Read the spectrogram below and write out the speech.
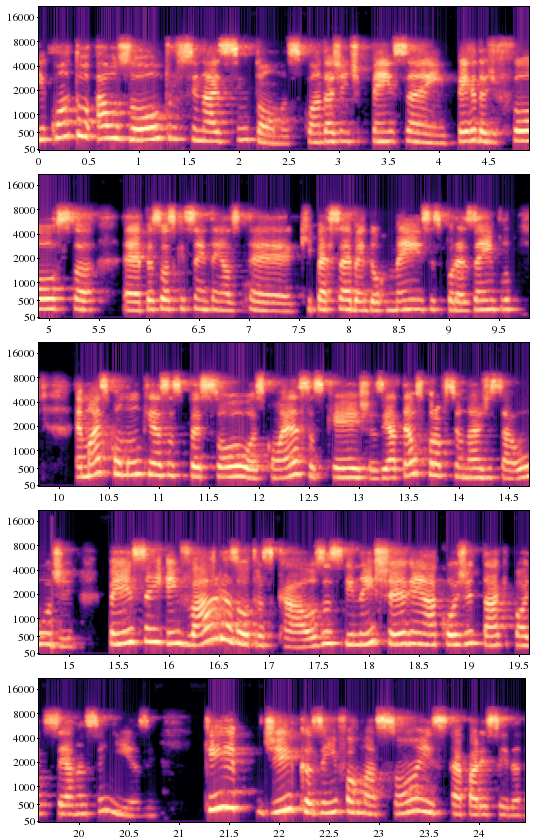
E quanto aos outros sinais e sintomas, quando a gente pensa em perda de força, é, pessoas que sentem, as, é, que percebem dormências, por exemplo, é mais comum que essas pessoas com essas queixas e até os profissionais de saúde pensem em várias outras causas e nem cheguem a cogitar que pode ser a hanseníase. Que dicas e informações, Aparecida,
